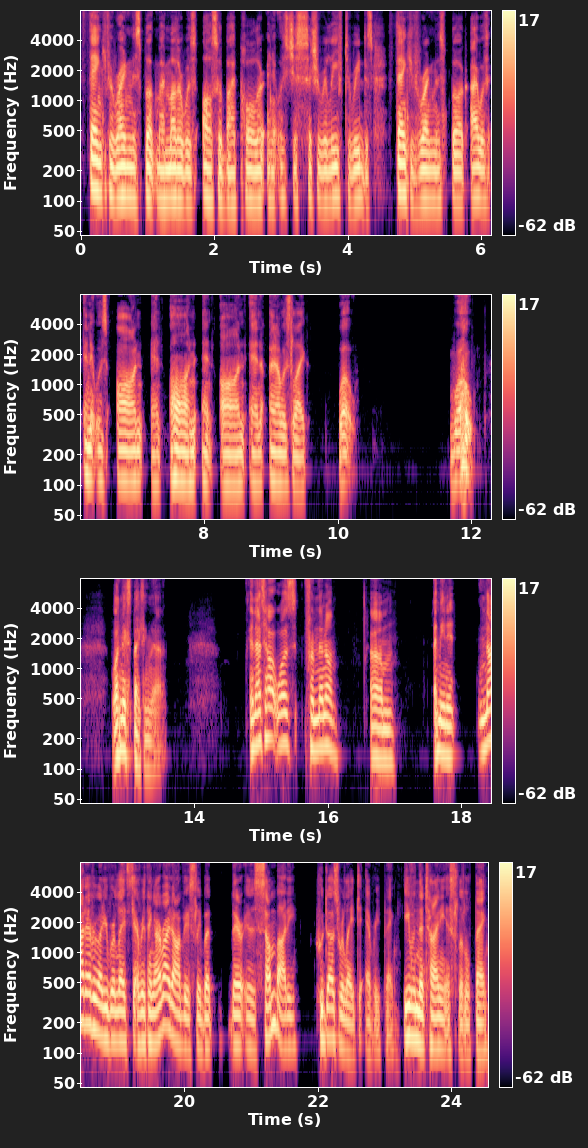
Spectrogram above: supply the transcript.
Thank you for writing this book. My mother was also bipolar, and it was just such a relief to read this. Thank you for writing this book. I was, and it was on and on and on, and, and I was like, whoa, whoa, wasn't expecting that. And that's how it was from then on. Um, I mean, it. Not everybody relates to everything I write, obviously, but there is somebody who does relate to everything, even the tiniest little thing.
